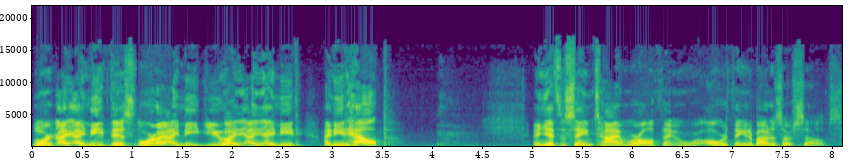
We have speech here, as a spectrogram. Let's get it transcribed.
Lord, I, I need this. Lord, I, I need you. I, I, I, need, I need help. And yet at the same time, we're all, think, all we're thinking about is ourselves.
